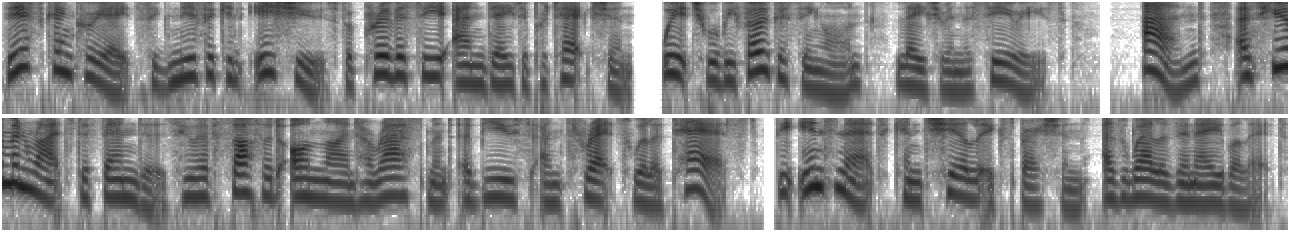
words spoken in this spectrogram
This can create significant issues for privacy and data protection, which we'll be focusing on later in the series. And, as human rights defenders who have suffered online harassment, abuse, and threats will attest, the Internet can chill expression as well as enable it.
